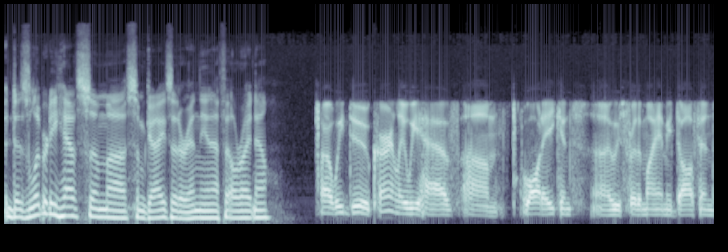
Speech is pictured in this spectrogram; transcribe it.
does Liberty have some uh, some guys that are in the NFL right now? Uh, we do. Currently, we have um, Walt Aikens, uh, who's for the Miami Dolphins.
